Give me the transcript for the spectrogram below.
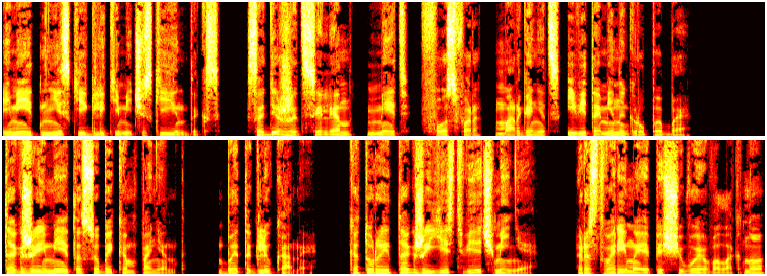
имеет низкий гликемический индекс, содержит селен, медь, фосфор, марганец и витамины группы В. Также имеет особый компонент – бета-глюканы, которые также есть в ячмене, растворимое пищевое волокно,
